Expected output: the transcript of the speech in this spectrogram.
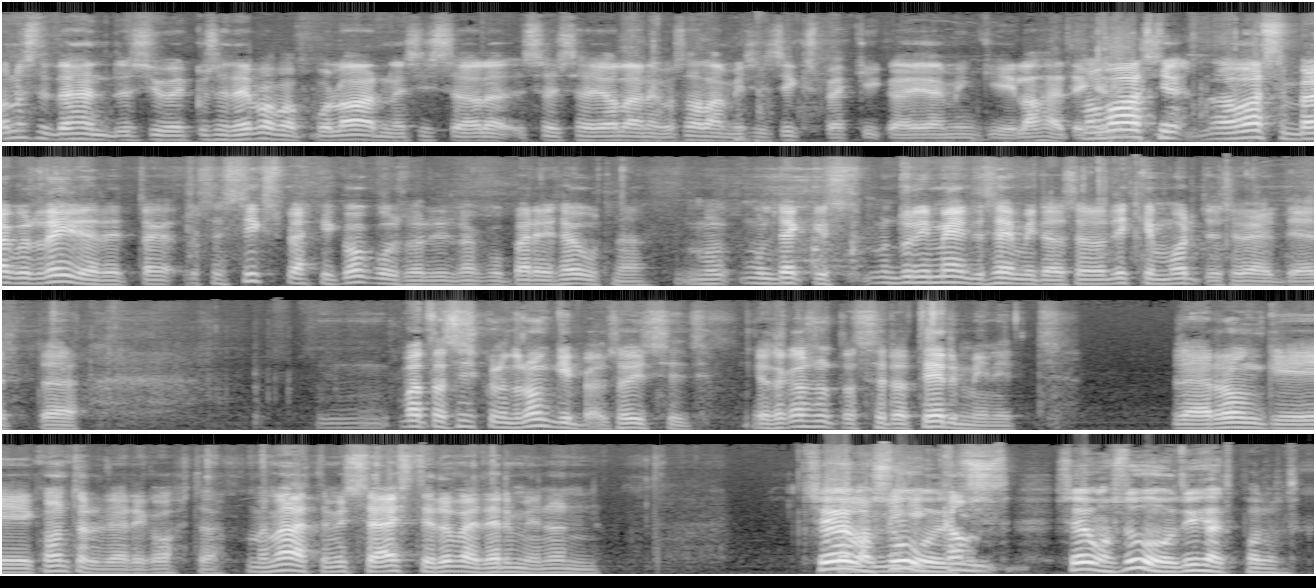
vanasti tähendas ju, et kui sa oled ebapopulaarne, siis sa oled, sa, sa ei ole nagu salamisi six-pack'iga ja mingi lahe ma tegelane. vaatasin, ma vaatasin praegu treilerit, aga see Sixpacki kogus oli nagu päris õudne. mul, mul tekkis, mul tuli meelde see, mida seal Rick and Mortis öeldi, et äh, vaata siis, kui nad rongi peal sõitsid ja ta kasutas seda terminit selle rongi kontrolöri kohta. ma ei mäleta, mis see hästi rõve termin on. söö oma tal on mingi suu kamm-, söö oma suu tühjaks, palun.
